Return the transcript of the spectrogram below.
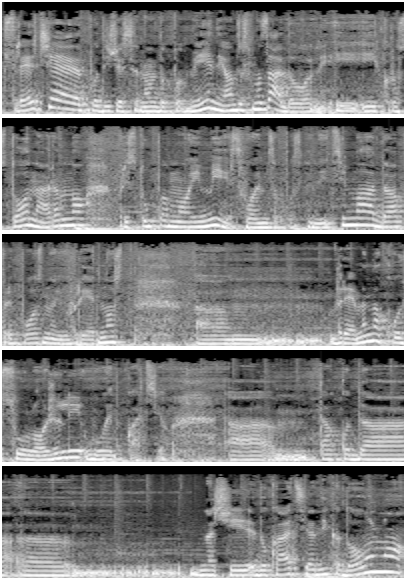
sreće, podiže se nam dopamin i onda smo zadovoljni. I, I kroz to naravno pristupamo i mi svojim zaposlenicima da prepoznaju vrijednost vremena koje su uložili u edukaciju. Tako da Znači, edukacija nikad dovoljno,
